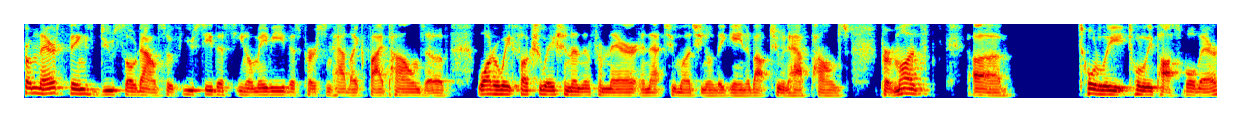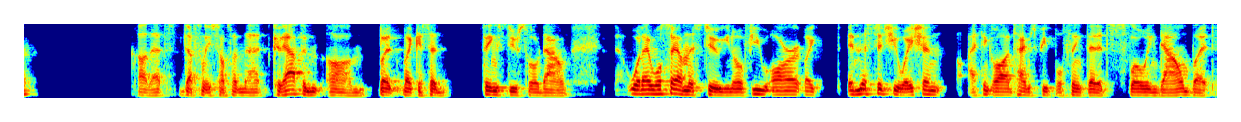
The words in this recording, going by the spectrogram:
from there things do slow down. So if you see this you know maybe this person had like five pounds of water weight fluctuation and then from there in that two months you know they gain about two and a half pounds per month uh totally totally possible there. Uh, that's definitely something that could happen um but like i said things do slow down. What i will say on this too you know if you are like in this situation i think a lot of times people think that it's slowing down but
